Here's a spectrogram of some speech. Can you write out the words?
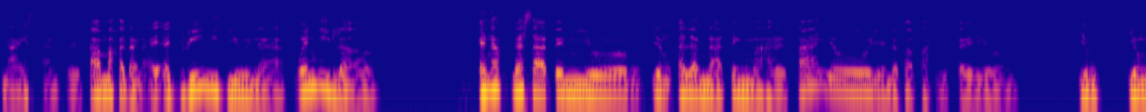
nice answer. Tama ka doon. I agree with you na when we love, enough na sa atin yung yung alam nating mahal tayo, yung napapakita yung yung yung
